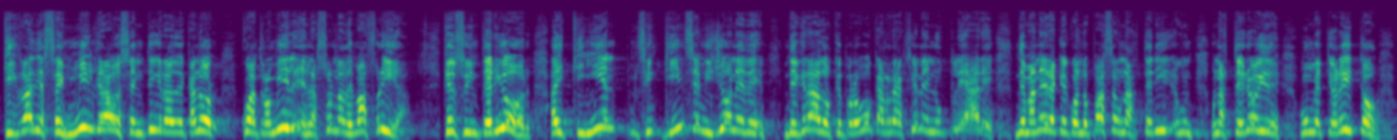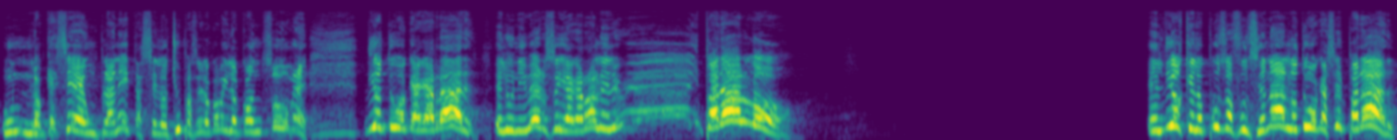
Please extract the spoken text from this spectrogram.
que irradia 6.000 grados centígrados de calor, 4.000 en la zona de más fría. Que en su interior hay 15 millones de, grados que provocan reacciones nucleares. De manera que cuando pasa un, asteroide, un meteorito, lo que sea, un planeta, se lo chupa, se lo come y lo consume. Dios tuvo que agarrar el universo y agarrarlo y pararlo. El Dios que lo puso a funcionar lo tuvo que hacer parar,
